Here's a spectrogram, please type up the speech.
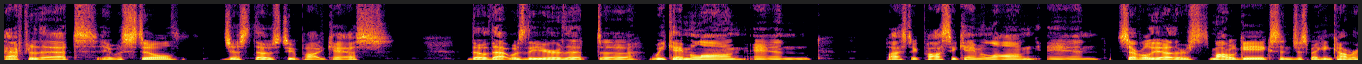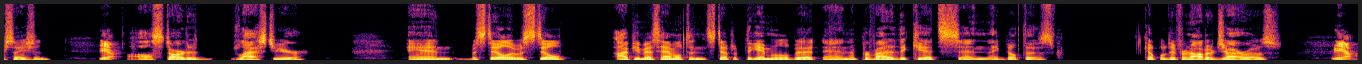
after that, it was still just those two podcasts though that was the year that uh, we came along and Plastic Posse came along and several of the others, Model Geeks and Just Making Conversation. Yeah. All started last year, and but still, it was still IPMS Hamilton stepped up the game a little bit and provided the kits, and they built those couple different auto gyros. Yeah,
